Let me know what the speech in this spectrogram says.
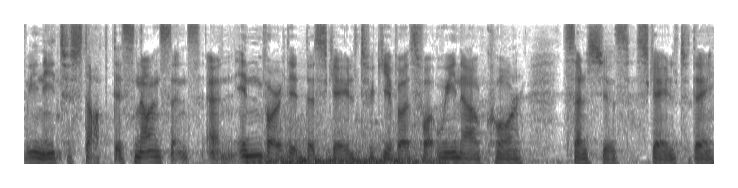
we need to stop this nonsense, and inverted the scale to give us what we now call Celsius scale today.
